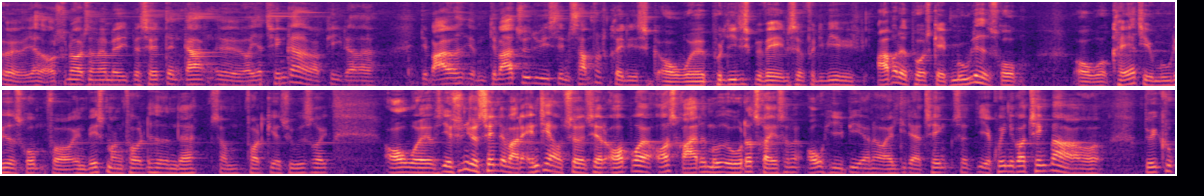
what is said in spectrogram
Øh, jeg havde også fornøjelsen af at være med i Besæt dengang, øh, og jeg tænker, Peter, det var jo jamen, det var tydeligvis en samfundskritisk og øh, politisk bevægelse, fordi vi arbejdede på at skabe mulighedsrum og øh, kreative mulighedsrum for en vis mangfoldighed endda, som folk giver til udtryk. Og øh, jeg synes jo selv, det var et antiautoritært oprør, også rettet mod 68'erne og hippierne og alle de der ting. Så jeg kunne egentlig godt tænke mig, at du ikke kunne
